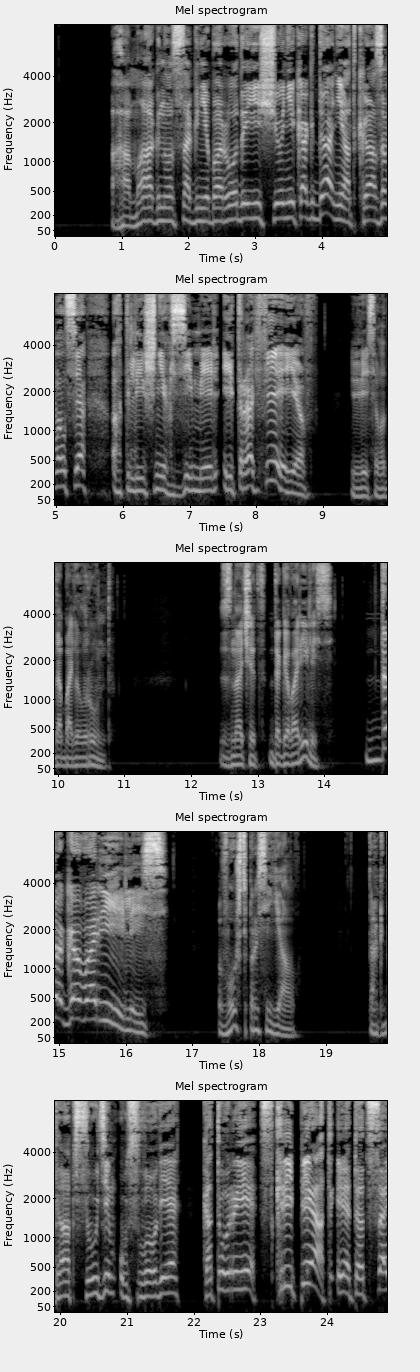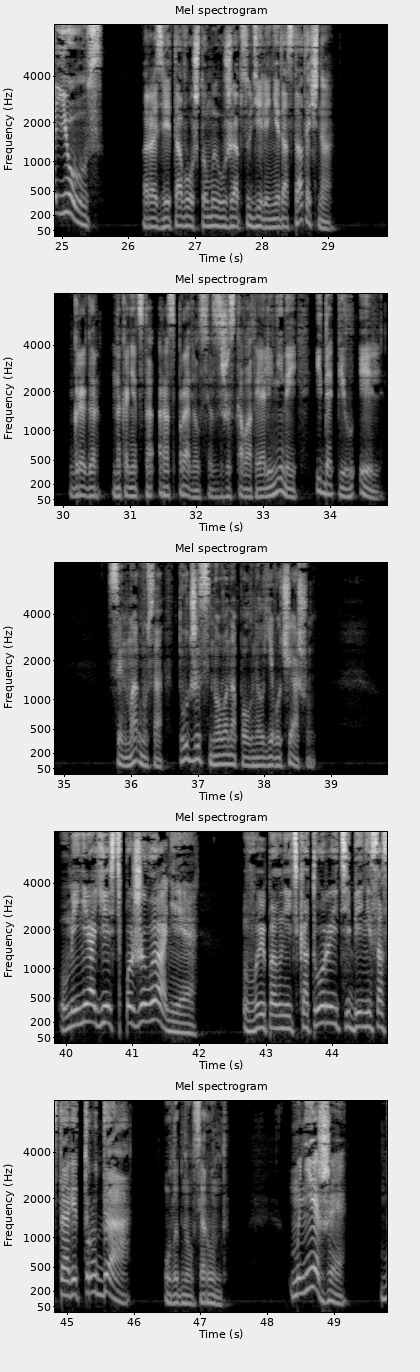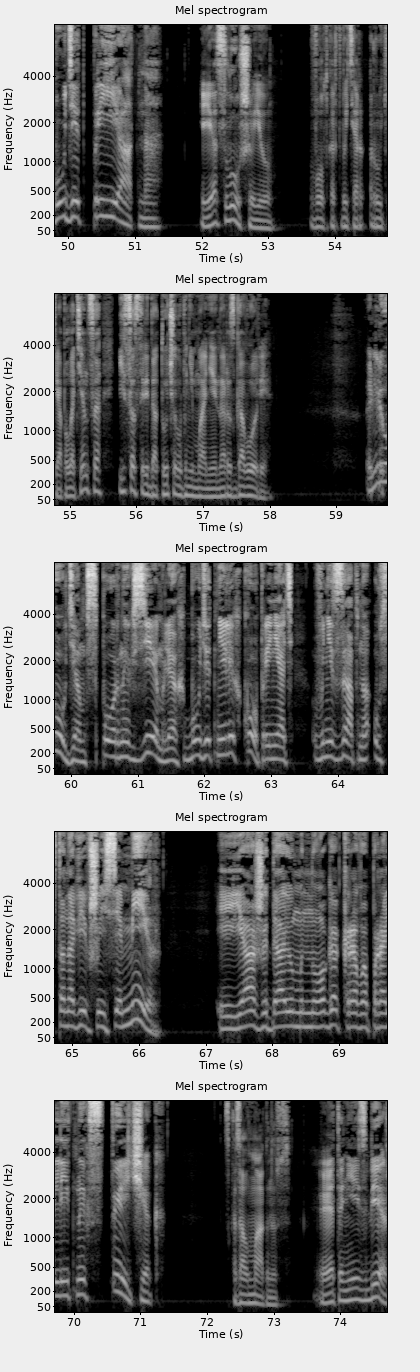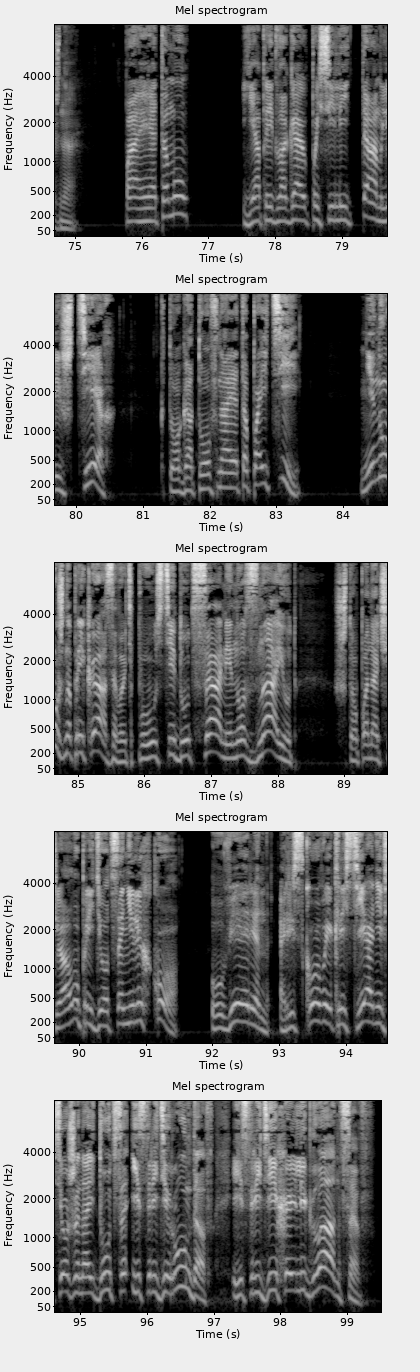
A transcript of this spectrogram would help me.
А Магнус Огнебородый еще никогда не отказывался от лишних земель и трофеев, — весело добавил Рунд. «Значит, договорились?» «Договорились!» Вождь просиял. «Тогда обсудим условия, которые скрепят этот союз!» «Разве того, что мы уже обсудили, недостаточно?» Грегор наконец-то расправился с жестковатой олениной и допил эль. Сын Магнуса тут же снова наполнил его чашу. «У меня есть пожелание, выполнить которые тебе не составит труда», — улыбнулся Рунд. «Мне же будет приятно». «Я слушаю». Волкарт вытер руки о полотенце и сосредоточил внимание на разговоре. Людям в спорных землях будет нелегко принять внезапно установившийся мир, и я ожидаю много кровопролитных стычек», — сказал Магнус. «Это неизбежно». «Поэтому я предлагаю поселить там лишь тех, кто готов на это пойти. Не нужно приказывать, пусть идут сами, но знают — что поначалу придется нелегко. Уверен, рисковые крестьяне все же найдутся и среди рундов, и среди хайлигланцев.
